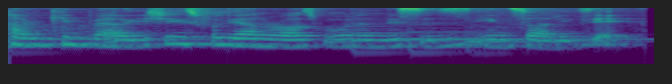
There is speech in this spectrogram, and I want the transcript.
I'm Kim Bailey. She's Fuliana Osborne, and this is Inside Exec.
